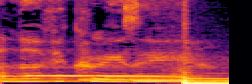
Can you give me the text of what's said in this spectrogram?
I love you crazy.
